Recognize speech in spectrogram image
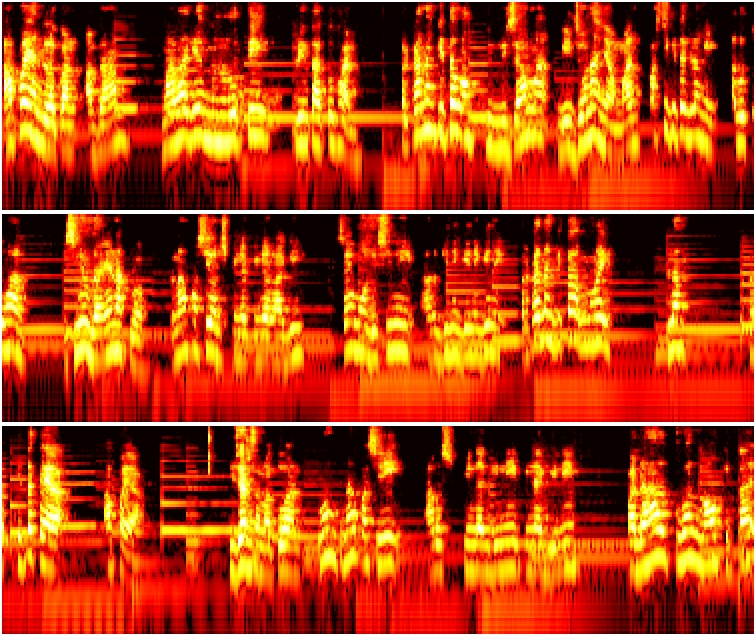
Apa yang dilakukan Abraham? Malah dia menuruti perintah Tuhan. Terkadang kita waktu di zaman di zona nyaman, pasti kita bilang gini, aduh Tuhan, di sini udah enak loh. Kenapa sih harus pindah-pindah lagi? Saya mau di sini, gini gini gini. Terkadang kita mulai bilang kita kayak apa ya? Bicara sama Tuhan, Tuhan kenapa sih harus pindah gini, pindah gini? Padahal Tuhan mau kita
